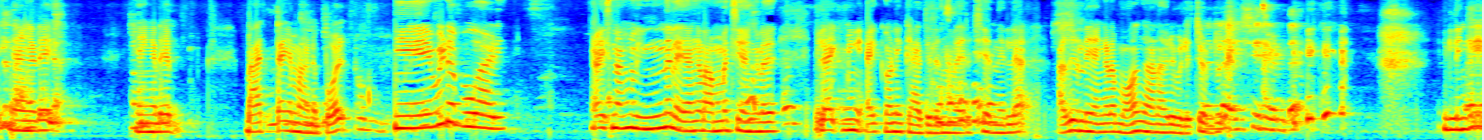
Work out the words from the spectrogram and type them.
ഞങ്ങളുടെ ഞങ്ങളുടെ ബാറ്റ് ടൈമാണ് ഇപ്പോൾ എവിടെ പോവാടി? ഗൈസ് ഞങ്ങൾ ഇന്നലെ ഞങ്ങളുടെ അമ്മച്ചി ഞങ്ങളെ ലൈക്ക് മീ ഐക്കോണിക് കാറ്റിലൊന്നും വരച്ചു തന്നില്ല. അതുകൊണ്ട് ഞങ്ങളുടെ മുഖം കാണാൻ അവർ വിളിച്ചുണ്ട് ഇല്ലെങ്കിൽ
